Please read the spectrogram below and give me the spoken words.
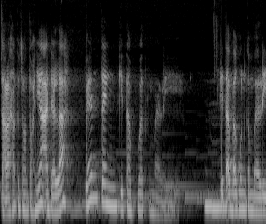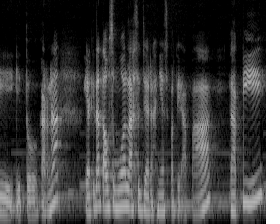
Salah satu contohnya adalah benteng kita buat kembali hmm. kita bangun kembali gitu karena ya kita tahu semua lah sejarahnya seperti apa tapi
